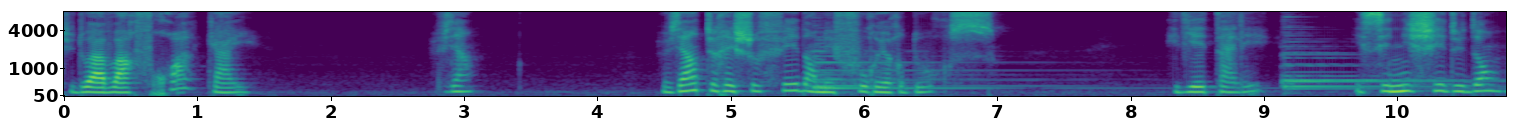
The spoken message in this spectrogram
Tu dois avoir froid, Kai. Viens. Viens te réchauffer dans mes fourrures d'ours. Il y est allé. Il s'est niché dedans.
